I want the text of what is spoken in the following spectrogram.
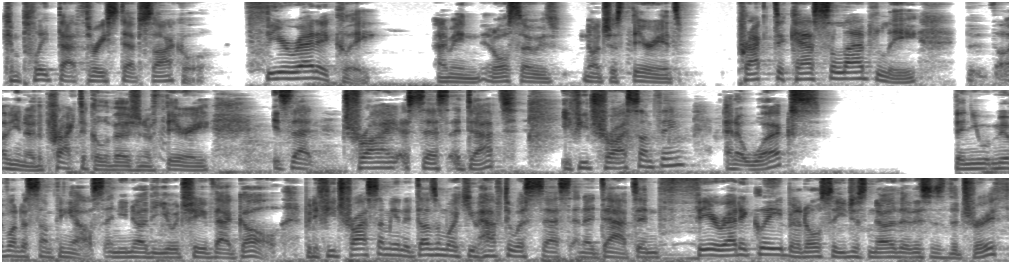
complete that three step cycle. Theoretically, I mean, it also is not just theory, it's practicality, you know, the practical version of theory is that try, assess, adapt. If you try something and it works, then you move on to something else and you know that you achieve that goal. But if you try something and it doesn't work, you have to assess and adapt. And theoretically, but also you just know that this is the truth.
